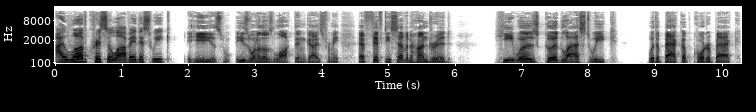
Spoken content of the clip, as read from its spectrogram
I love Chris Olave this week. He is he's one of those locked in guys for me. At 5700, he was good last week with a backup quarterback.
